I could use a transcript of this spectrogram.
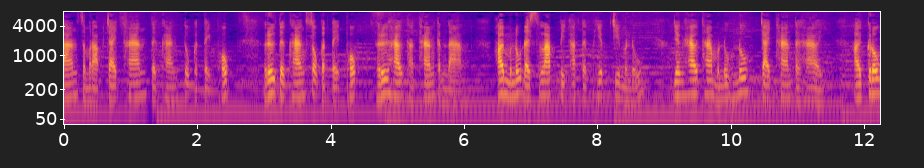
ឡានសម្រាប់ចែកឋានទៅខាងទុគតិភព ឬទៅខាងសុគតិភព ឬហៅថាឋានកណ្ដាលហើយមនុស្សដែលស្លាប់ពីអត្តភាពជាមនុស្សយើងហៅថាមនុស្សនោះចែកឋានទៅហើយហើយក្រង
